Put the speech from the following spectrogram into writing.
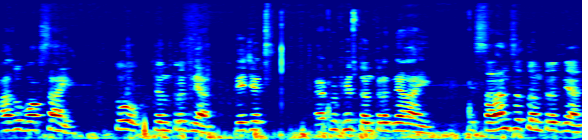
हा जो बॉक्स आहे तो तंत्रज्ञान ते जे ॲटोफिल तंत्रज्ञान आहे ते सरांचं तंत्रज्ञान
